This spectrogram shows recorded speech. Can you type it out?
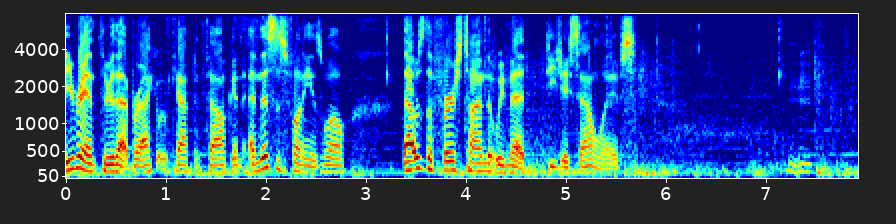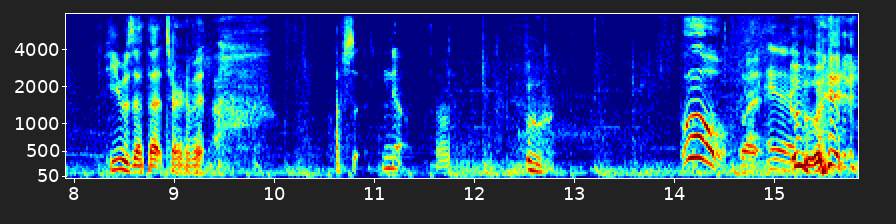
he ran through that bracket with Captain Falcon. And this is funny as well. That was the first time that we met DJ Soundwaves. Mhm. He was at that tournament. So, No. oh, ooh, Ooh. but Anyway. ooh,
